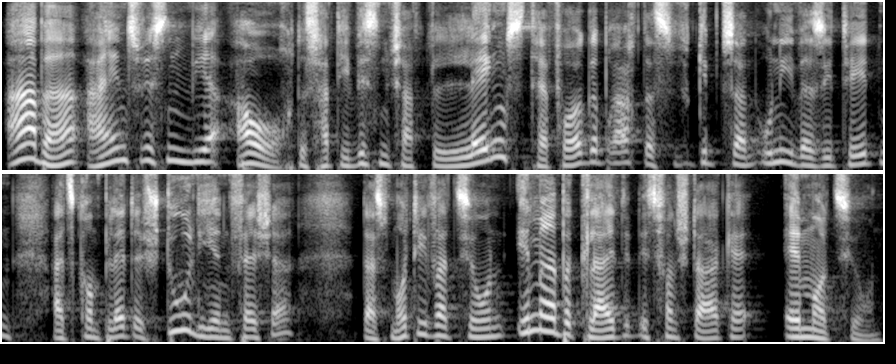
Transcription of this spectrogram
Aber eins wissen wir auch, das hat die Wissenschaft längst hervorgebracht, das gibt es an Universitäten als komplette Studienfächer, dass Motivation immer begleitet ist von starker Emotion.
